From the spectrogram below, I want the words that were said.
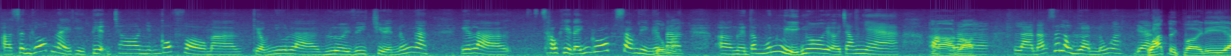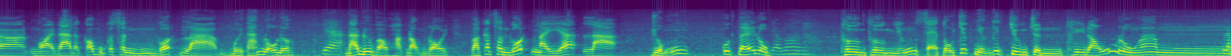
ờ, sân golf này thì tiện cho những golfer mà kiểu như là lười di chuyển đúng không anh? Nghĩa là sau khi đánh golf xong thì người Đúng ta ờ, người ta muốn nghỉ ngơi ở trong nhà hoặc À, là là đó rất là gần đúng không anh? Dạ. quá tuyệt vời đi à, ngoài ra đã có một cái sân golf là 18 lỗ nữa Dạ. đã đưa vào hoạt động rồi và cái sân golf này á là chuẩn quốc tế luôn Dạ vâng. Thường thường những sẽ tổ chức những cái chương trình thi đấu luôn á Là,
